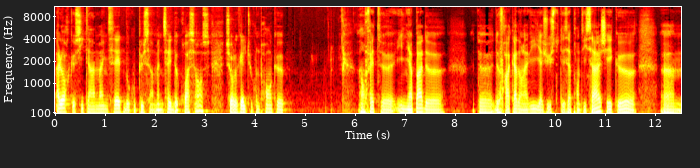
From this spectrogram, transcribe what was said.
Alors que si tu as un mindset, beaucoup plus un mindset de croissance, sur lequel tu comprends que, en fait, euh, il n'y a pas de, de, fracas dans la vie, il y a juste des apprentissages et que euh,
